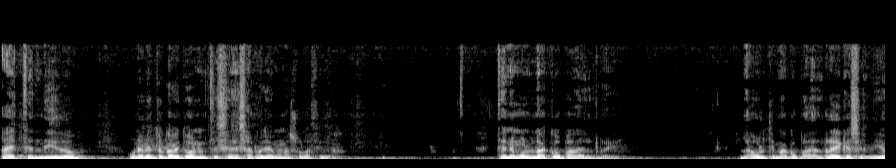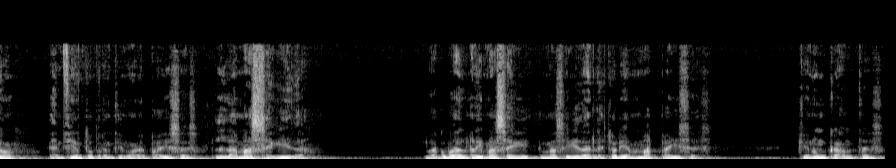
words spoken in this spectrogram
ha extendido un evento que habitualmente se desarrolla en una sola ciudad. Tenemos la Copa del Rey, la última Copa del Rey que se vio en 139 países, la más seguida, la Copa del Rey más, seguida en la historia en más países que nunca antes,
